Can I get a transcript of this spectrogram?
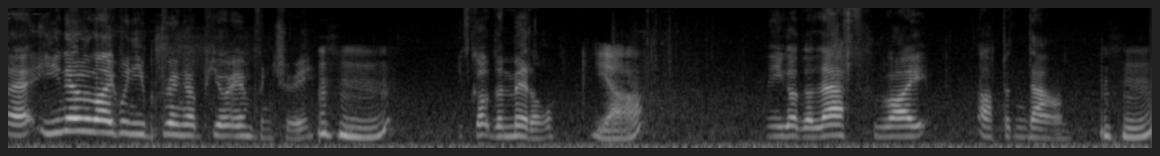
Uh, you know, like when you bring up your infantry, mm-hmm. you've got the middle, Yeah. Then you got the left, right, up and down. Mm-hmm.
